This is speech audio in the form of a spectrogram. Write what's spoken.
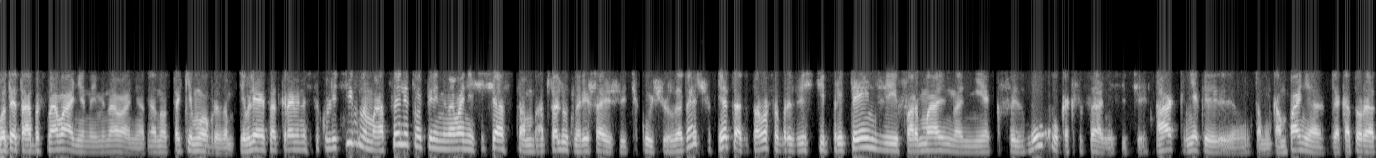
Вот это обоснование наименования, оно таким образом является откровенно спекулятивным, а цель этого переименования сейчас там абсолютно решающую текущую задачу, это для того, чтобы развести претензии формально не к Фейсбуку, как социальной сети, а к некой там компании, для которой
